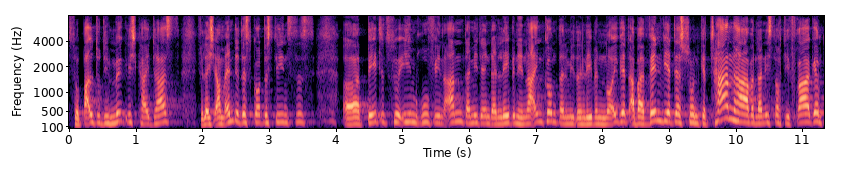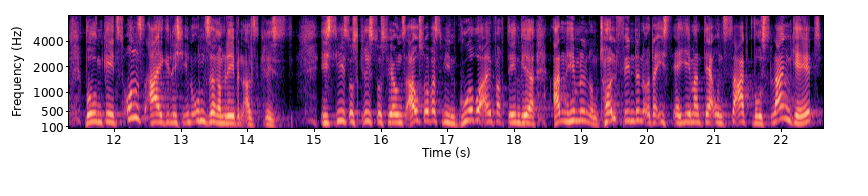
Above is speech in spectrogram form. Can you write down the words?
sobald du die Möglichkeit hast, vielleicht am Ende des Gottesdienstes, äh, bete zu ihm, ruf ihn an, damit er in dein Leben hineinkommt, damit dein Leben neu wird. Aber wenn wir das schon getan haben, dann ist doch die Frage, worum geht es uns eigentlich in unserem Leben als Christ? Ist Jesus Christus für uns auch sowas wie ein Guru, einfach den wir anhimmeln und toll finden? Oder ist er jemand, der uns sagt, wo es lang geht?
